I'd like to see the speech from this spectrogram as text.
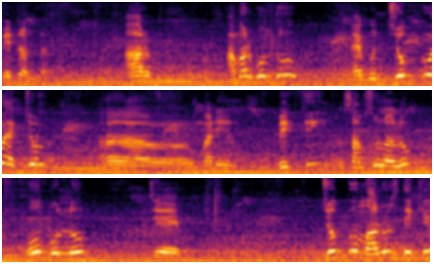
মেটার না। আর আমার বন্ধু একজন যোগ্য একজন মানে ব্যক্তি শামসুল আলম, ও বলল যে যোগ্য মানুষ দেখে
